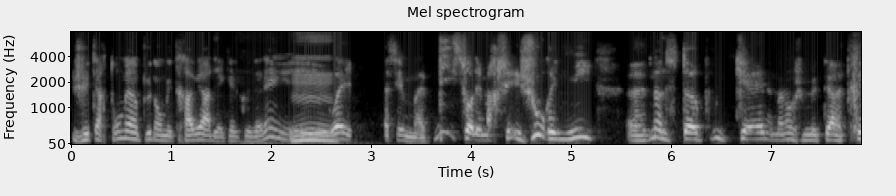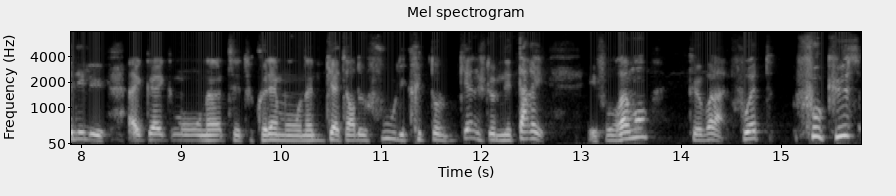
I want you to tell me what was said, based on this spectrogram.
j'étais retombé un peu dans mes travers il y a quelques années. Et, mmh. ouais, c'est ma vie sur les marchés, jour et nuit, euh, non-stop, week-end. Maintenant, je me mettais à trader les, avec, avec mon, tu connais mon indicateur de fou, les cryptos le week-end, je devenais taré. Il faut vraiment que, voilà, faut être focus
